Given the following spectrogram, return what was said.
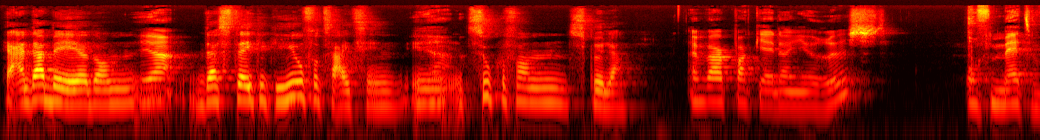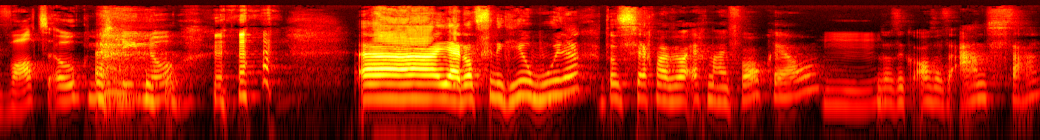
Ja, en daar ben je dan, Ja. daar steek ik heel veel tijd in. In het zoeken van spullen. En waar pak jij dan je rust? Of met wat ook misschien nog? Eh, ja, dat vind ik heel moeilijk. Dat is zeg maar wel echt mijn valkuil. Hmm. Dat ik altijd aansta.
